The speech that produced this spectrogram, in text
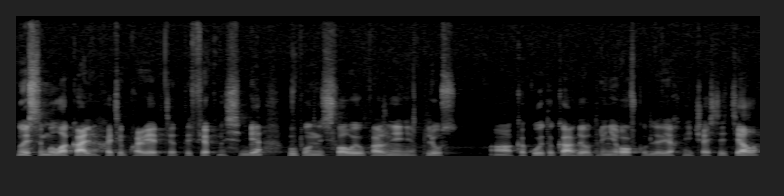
Но если мы локально хотим проверить этот эффект на себе, выполнить силовые упражнения плюс а, какую-то кардиотренировку для верхней части тела,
